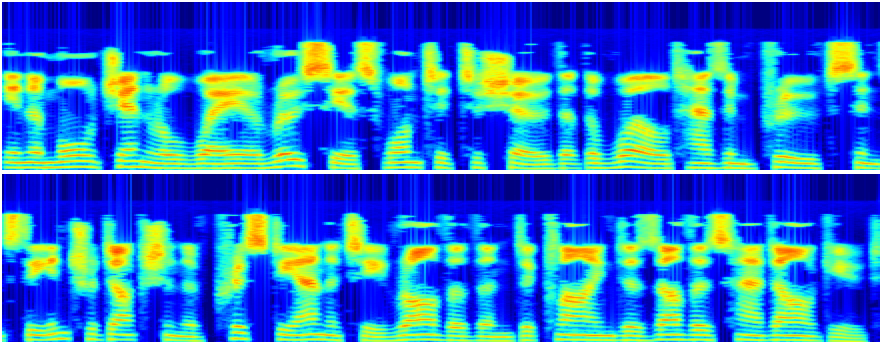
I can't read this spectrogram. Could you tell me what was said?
In a more general way Orosius wanted to show that the world has improved since the introduction of Christianity rather than declined as others had argued.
